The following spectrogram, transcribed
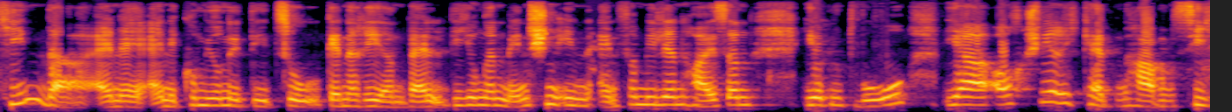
Kinder eine, eine Community zu generieren, weil die jungen Menschen in Einfamilienhäusern irgendwo ja auch Schwierigkeiten haben, sich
